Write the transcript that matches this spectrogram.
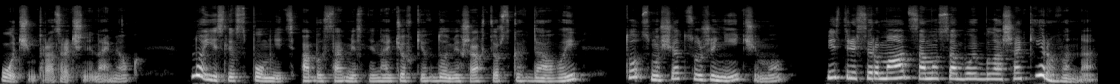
Очень прозрачный намек. Но если вспомнить об их совместной ночевке в доме шахтерской вдовы, то смущаться уже нечему. Мистерис Эрмат, само собой, была шокирована,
